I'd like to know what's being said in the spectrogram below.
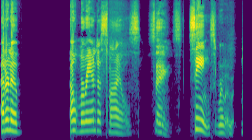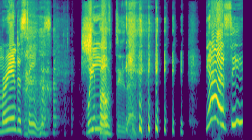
I don't know. Oh, Miranda Smiles Sings. sings. R- Miranda sings. we She- both do that. yeah, see?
